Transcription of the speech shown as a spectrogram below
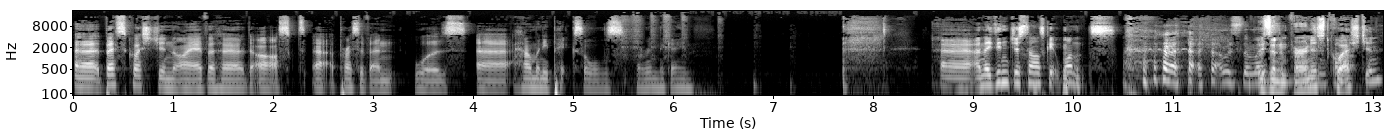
Uh, best question I ever heard asked at a press event was uh, how many pixels are in the game. Uh, and they didn't just ask it once. that was the most. Was it an earnest part. question?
